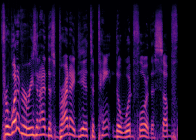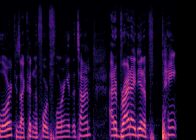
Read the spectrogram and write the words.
for whatever reason, I had this bright idea to paint the wood floor, the subfloor, because I couldn't afford flooring at the time. I had a bright idea to paint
